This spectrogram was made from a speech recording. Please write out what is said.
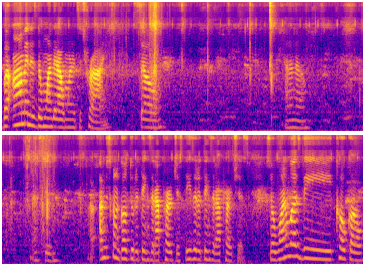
but almond is the one that I wanted to try so I don't know. Let's see. I'm just going to go through the things that I purchased. These are the things that I purchased. So one was the Cocoa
